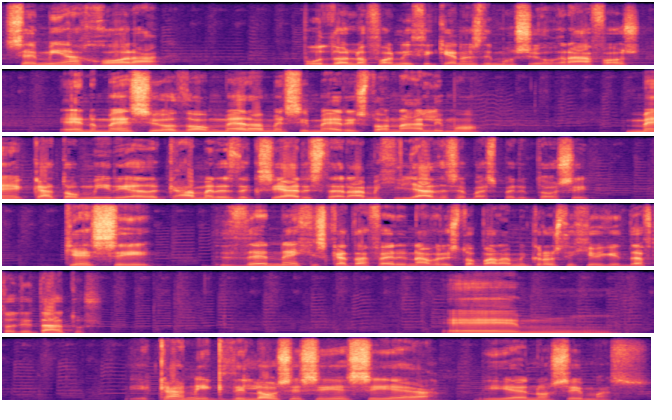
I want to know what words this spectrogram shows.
Σε μία χώρα που δολοφονήθηκε ένας δημοσιογράφος εν μέση οδό μέρα μεσημέρι στον Άλυμο με εκατομμύρια κάμερες δεξιά-αριστερά, με χιλιάδες εν πάση περιπτώσει και εσύ δεν έχεις καταφέρει να βρεις το παραμικρό στοιχείο για την ταυτότητά τους κάνει εκδηλώσεις η ΕΣΥΑ, η ένωσή μας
